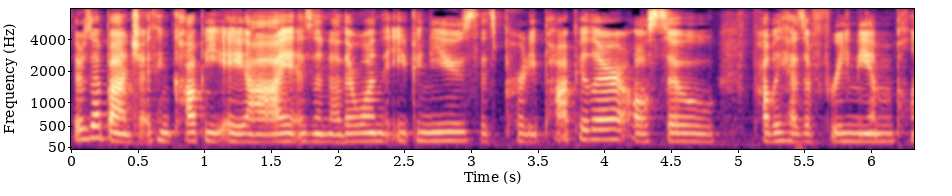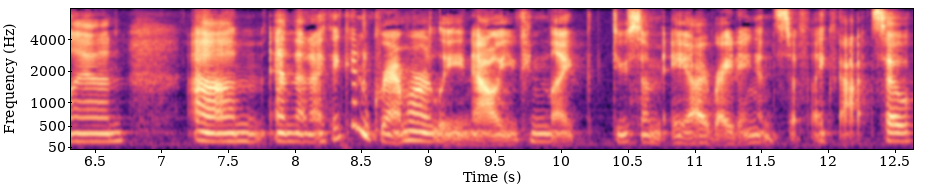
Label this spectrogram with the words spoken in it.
There's a bunch. I think Copy AI is another one that you can use that's pretty popular. Also, probably has a freemium plan. Um, and then I think in Grammarly now you can like do some AI writing and stuff like that. So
